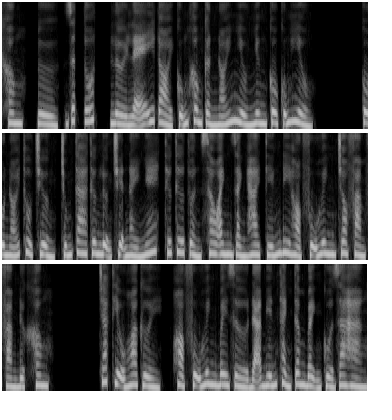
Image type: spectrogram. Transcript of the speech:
không? Ừ, rất tốt, lời lẽ ít ỏi cũng không cần nói nhiều nhưng cô cũng hiểu. Cô nói thủ trưởng, chúng ta thương lượng chuyện này nhé, thứ tư tuần sau anh dành 2 tiếng đi họp phụ huynh cho phàm phàm được không? Trác thiệu hoa cười, họp phụ huynh bây giờ đã biến thành tâm bệnh của gia hàng.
